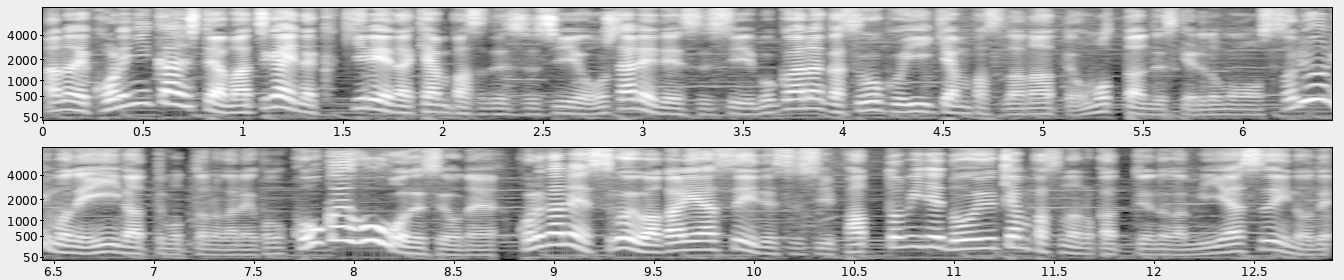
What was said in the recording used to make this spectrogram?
あのね、これに関しては間違いなく綺麗なキャンパスですし、おしゃれですし、僕はなんかすごくいいキャンパスだなって思ったんですけれども、それよりもね、いいなって思ったのがね、この公開方法ですよね。これがね、すごいわかりやすいですし、パッと見でどういうキャンパスなのかっていうのが見やすいので、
